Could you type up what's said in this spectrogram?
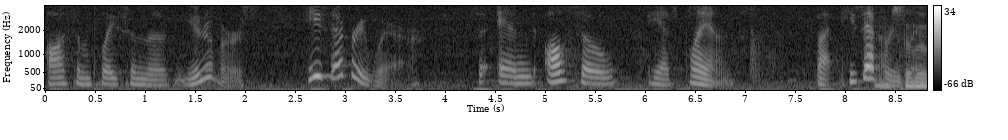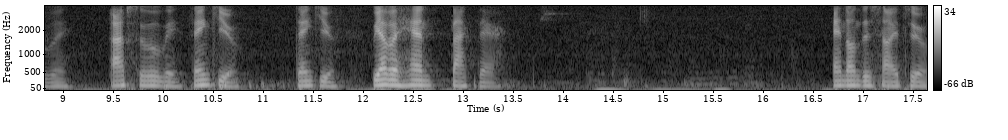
awesome place in the universe. He's everywhere. So, and also, he has plans, but he's everywhere. Absolutely. Absolutely. Thank you. Thank you. We have a hand back there. And on this side too.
